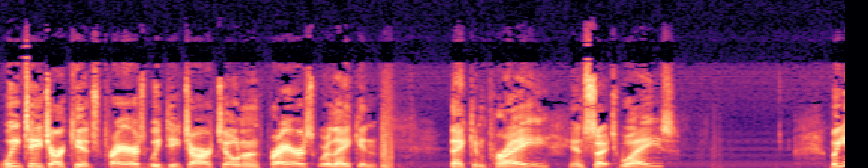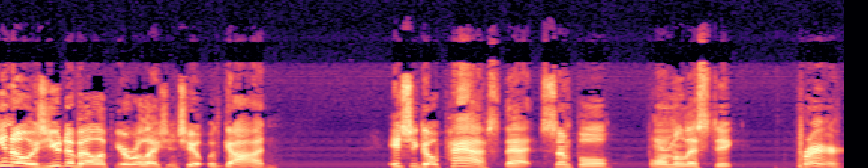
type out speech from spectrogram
we teach our kids prayers. We teach our children prayers where they can they can pray in such ways. But you know, as you develop your relationship with God, it should go past that simple formalistic prayer.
